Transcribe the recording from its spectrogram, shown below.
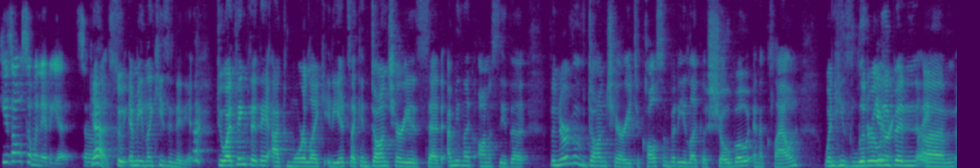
he's also an idiot. So Yeah, so I mean, like he's an idiot. Do I think that they act more like idiots? Like, and Don Cherry has said. I mean, like honestly, the the nerve of Don Cherry to call somebody like a showboat and a clown when he's literally Seriously. been um,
